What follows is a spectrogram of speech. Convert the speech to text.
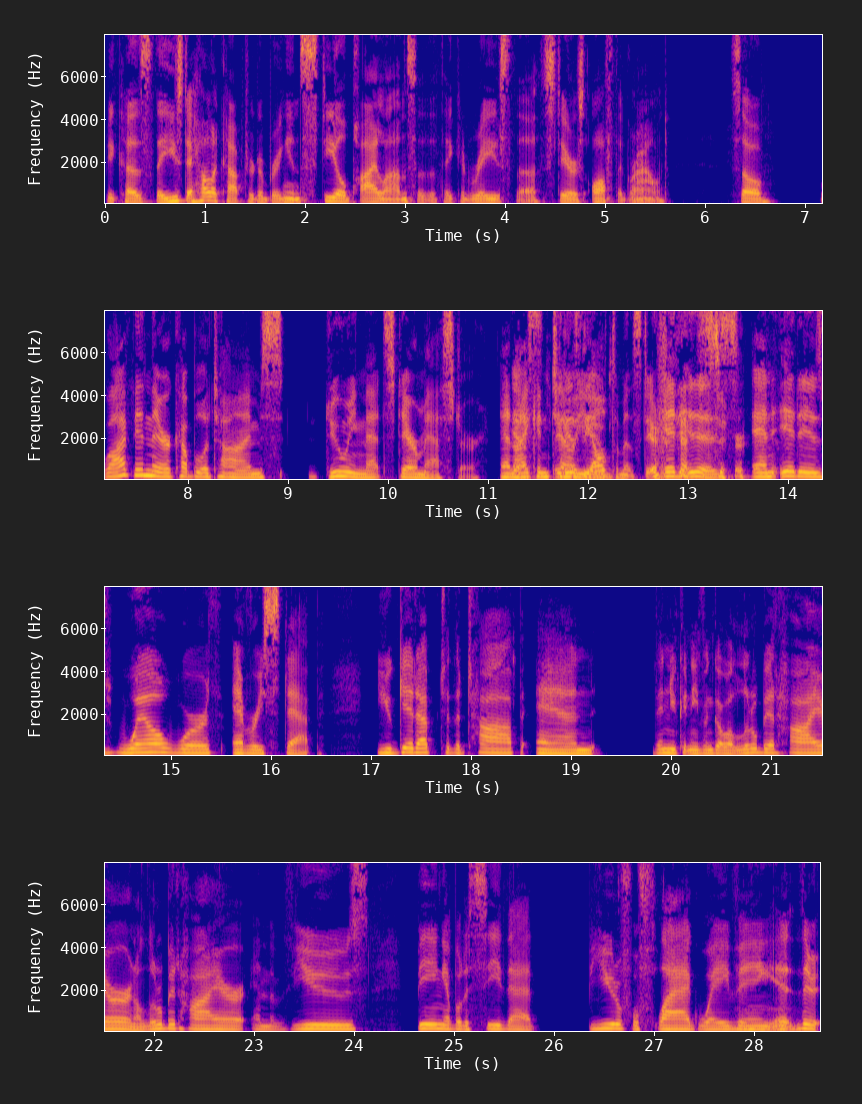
because they used a helicopter to bring in steel pylons so that they could raise the stairs off the ground. So, well, I've been there a couple of times doing that stairmaster, and Yes, I can tell it is you the ultimate stairmaster. It is, and it is well worth every step. You get up to the top, and then you can even go a little bit higher and a little bit higher, and the views, being able to see that beautiful flag waving, it there,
